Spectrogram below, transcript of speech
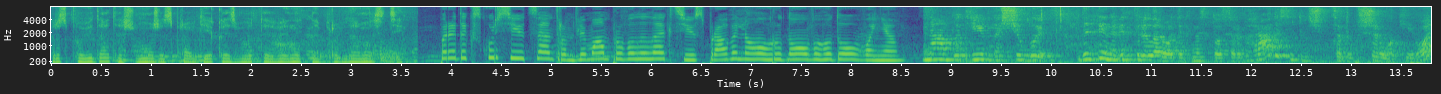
розповідати, що може справді якась бути виникне проблема з цим. Перед екскурсією центром для мам провели лекцію з правильного грудного вигодовування. Нам потрібно, щоб дитина відкрила ротик на 140 градусів, тому що це був широкий рот.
